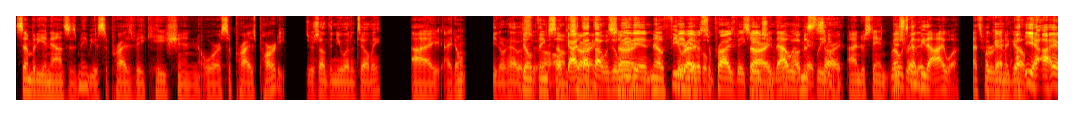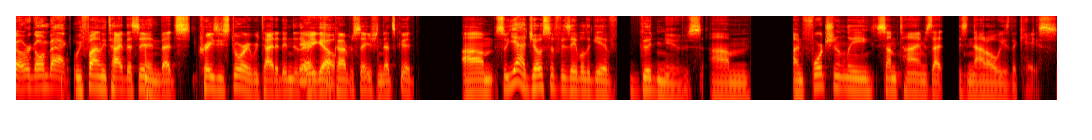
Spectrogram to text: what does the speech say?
somebody announces maybe a surprise vacation or a surprise party. Is there something you want to tell me? I, I don't You don't have a don't think oh, so. Okay, I'm thought that was a Sorry. lead in. No, Maybe at a surprise vacation. sorry that was okay, misleading. Sorry. I understand. Well, it's going to be the Iowa. That's where okay. we're going to go. yeah, Iowa. we're going back. We finally tied this in. That's crazy story. We tied it into you go. conversation. That's good. Um, so yeah, Joseph is able to give good news. Um, unfortunately, sometimes that is not always the case.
